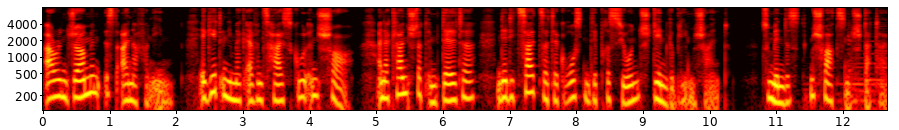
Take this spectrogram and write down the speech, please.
Aaron German ist einer von ihnen. Er geht in die McEvans High School in Shaw, einer Kleinstadt im Delta, in der die Zeit seit der großen Depression stehen geblieben scheint zumindest im schwarzen Stadtteil.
